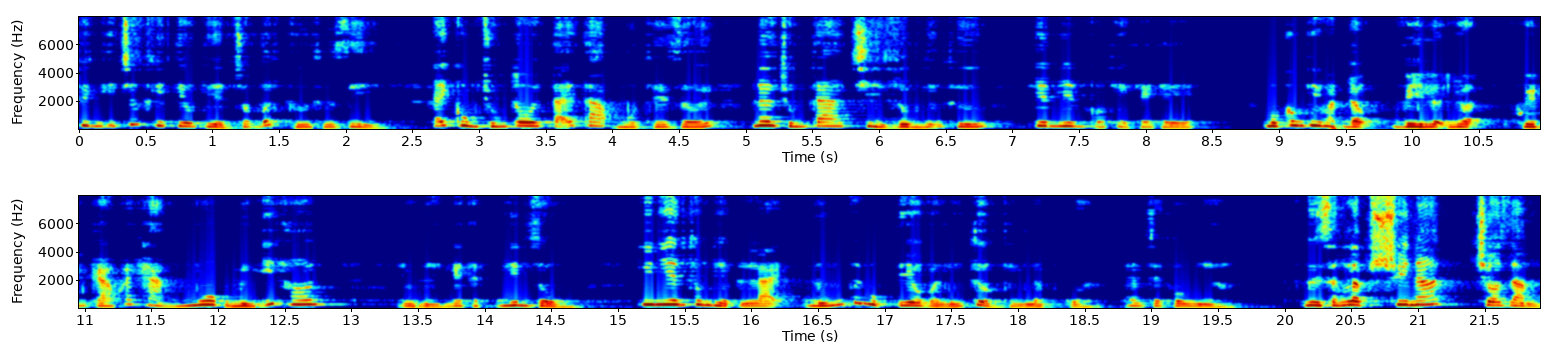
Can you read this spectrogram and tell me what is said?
suy nghĩ trước khi tiêu tiền cho bất cứ thứ gì. Hãy cùng chúng tôi tái tạo một thế giới nơi chúng ta chỉ dùng những thứ thiên nhiên có thể thay thế. Một công ty hoạt động vì lợi nhuận khuyến cáo khách hàng mua của mình ít hơn. Điều này nghe thật điên rồ. Tuy nhiên thông điệp lại đúng với mục tiêu và lý tưởng thành lập của Pentagonia. Người sáng lập Srinath cho rằng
